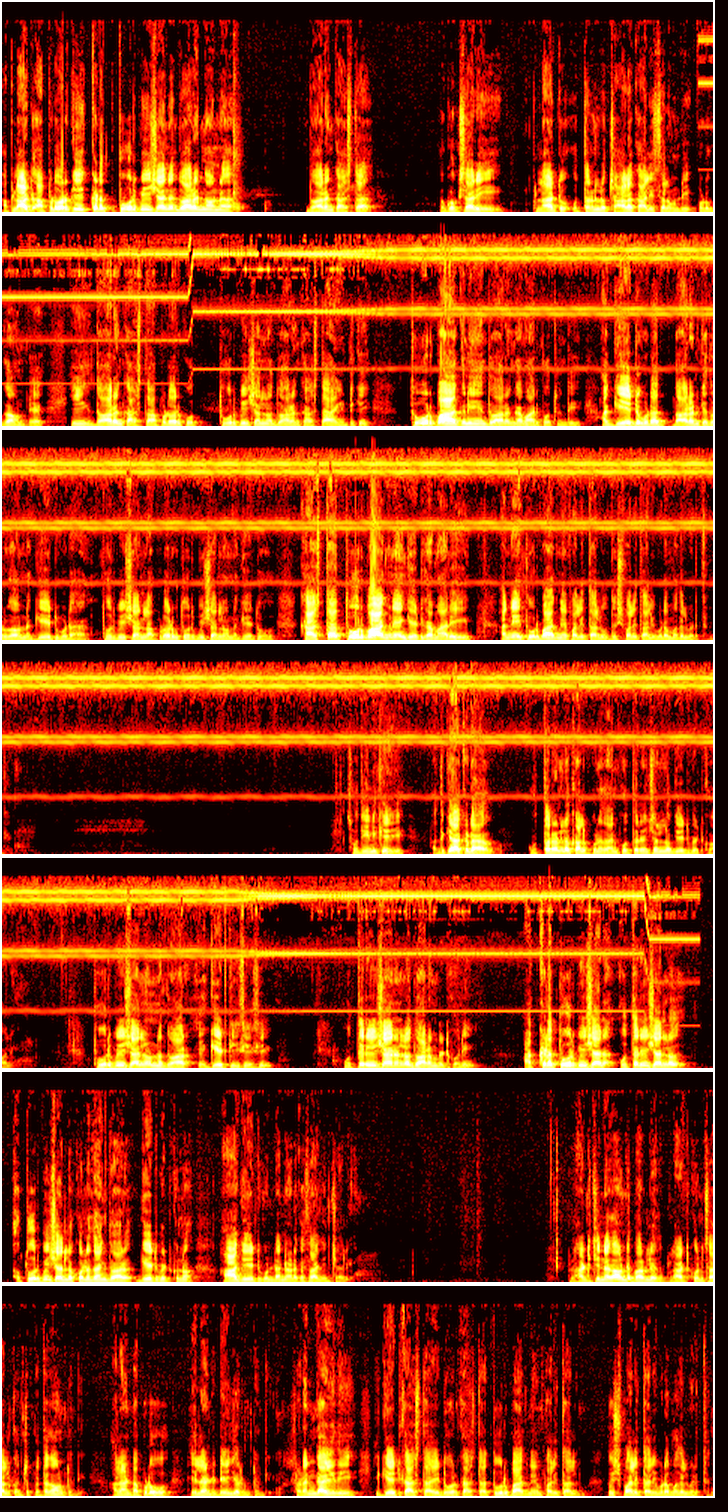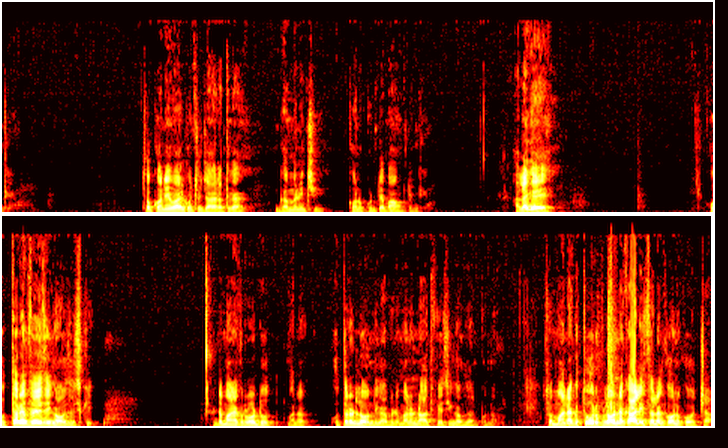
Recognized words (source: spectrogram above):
ఆ ప్లాట్ అప్పటి వరకు ఇక్కడ తూర్పు ఈశాన్యం ద్వారంగా ఉన్న ద్వారం కాస్త ఒక్కొక్కసారి ప్లాటు ఉత్తరంలో చాలా ఖాళీ స్థలం ఉండి పొడుగ్గా ఉంటే ఈ ద్వారం కాస్త అప్పటి వరకు తూర్పు ఈశాన్యంలో ద్వారం కాస్త ఆ ఇంటికి తూర్పు ఆగ్నేయం ద్వారంగా మారిపోతుంది. ఆ గేటు కూడా ద్వారానికి ఎదురుగా ఉన్న గేటు కూడా తూర్పు ఈశాన్యంలో అప్పటి వరకు తూర్పు ఈశాన్యంలో ఉన్న గేటు కాస్త తూర్పు ఆగ్నేయం గేటుగా మారి అన్ని తూర్పు ఆగ్నేయ ఫలితాలు దుష్ఫలితాలు ఇవ్వడం మొదలు పెడుతుంది. సో దీనికి అందుకే అక్కడ ఉత్తరంలో కలుపుకునే దానికి ఉత్తర గేటు పెట్టుకోవాలి. తూర్పు ఈశాన్యంలో ఉన్న ద్వార గేట్ తీసేసి ఉత్తర ఈశాన్యంలో ద్వారం పెట్టుకొని అక్కడ తూర్పు ఈశాన్య ఉత్తర ఈశాన్యంలో తూర్పు ఈశాన్యంలో కొన్నదానికి ద్వారా గేట్ పెట్టుకున్నాం. ఆ గేటు గుండా నడక సాగించాలి. ప్లాట్ చిన్నగా ఉంటే పర్లేదు ప్లాట్ కొన్నిసార్లు కొంచెం పెద్దగా ఉంటుంది. అలాంటప్పుడు ఇలాంటి డేంజర్ ఉంటుంది. సడన్గా ఇది ఈ గేట్ కాస్త ఈ డోర్ కాస్త తూర్పు ఆగ్నేయం ఫలితాలు దుష్ఫలితాలు ఇవ్వడం మొదలు పెడుతుంది. సో కొనేవాళ్ళు కొంచెం జాగ్రత్తగా గమనించి కొనుక్కుంటే బాగుంటుంది. అలాగే ఉత్తర ఫేసింగ్ హౌసెస్కి అంటే మనకు రోడ్డు మన ఉత్తరంలో ఉంది కాబట్టి మనం నార్త్ ఫేసింగ్ హౌస్ అనుకున్నాం. సో మనకు తూర్పులో ఉన్న ఖాళీ స్థలం కొనుక్కోవచ్చా?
